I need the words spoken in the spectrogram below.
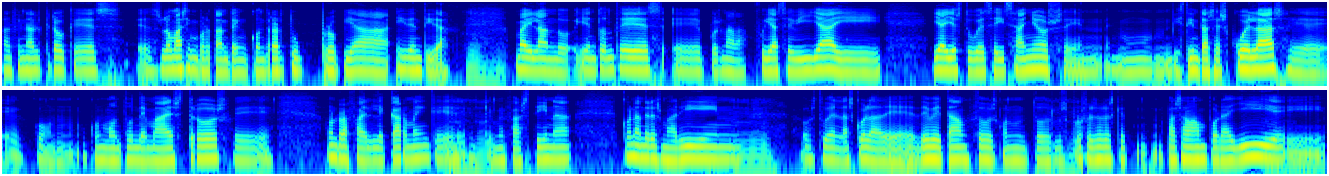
al final creo que es, es lo más importante, encontrar tu propia identidad bailando. Y entonces, eh, pues nada, fui a Sevilla y, y ahí estuve seis años en, distintas escuelas eh, con, con, un montón de maestros. Eh, con Rafael de Carmen, que, me fascina, con Andrés Marín. Mm. Estuve en la escuela de, Betanzos con todos los profesores que pasaban por allí.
